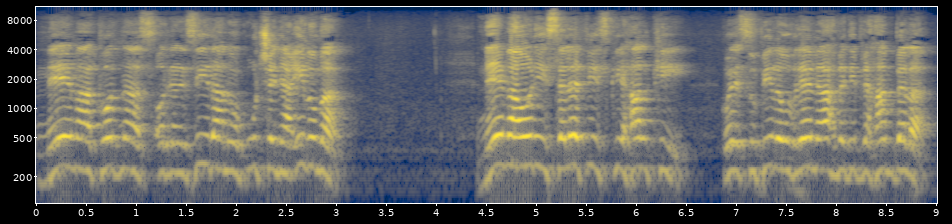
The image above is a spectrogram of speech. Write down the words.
Nema kod nas organiziranog učenja iluma. Nema oni selefijski halki koje su bile u vrijeme Ahmed ibn Hanbala.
